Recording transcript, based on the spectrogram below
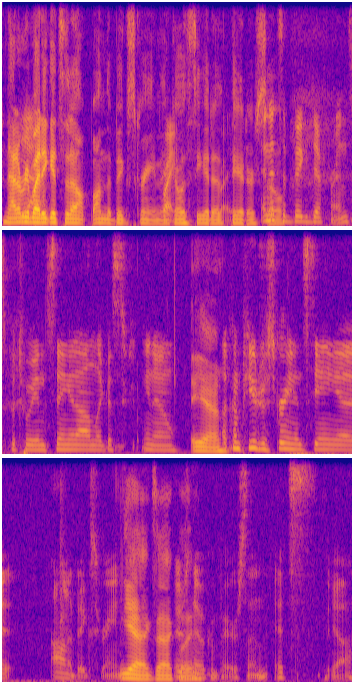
Not everybody Yeah. gets it up on the big screen and Right, go see it at a right. theater. So And it's a big difference between seeing it on like a you know yeah, a computer screen and seeing it on a big screen. yeah, exactly. There's no comparison. It's yeah.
